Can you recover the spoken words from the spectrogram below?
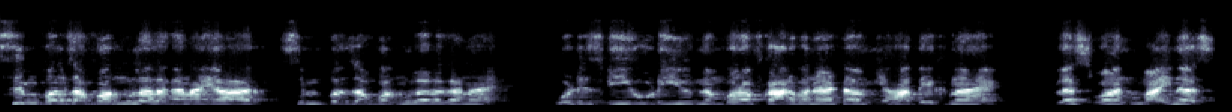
सिंपल सा फॉर्मूला लगाना है यार सिंपल सा फॉर्मूला लगाना है। What is D U D U number of carbon atom यहाँ देखना है। Plus one minus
